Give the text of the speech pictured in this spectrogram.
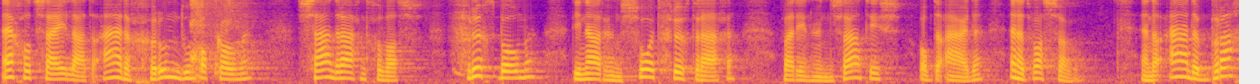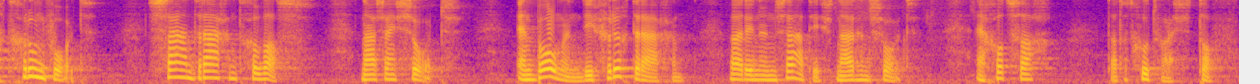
En God zei, laat de aarde groen doen opkomen, zaaddragend gewas, vruchtbomen die naar hun soort vrucht dragen, waarin hun zaad is op de aarde. En het was zo. En de aarde bracht groen voort, zaaddragend gewas, naar zijn soort. En bomen die vrucht dragen, waarin hun zaad is, naar hun soort. En God zag dat het goed was, tof.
